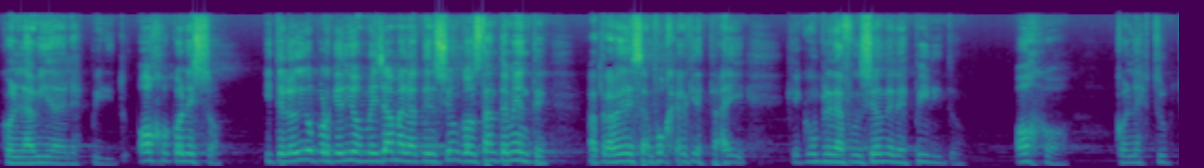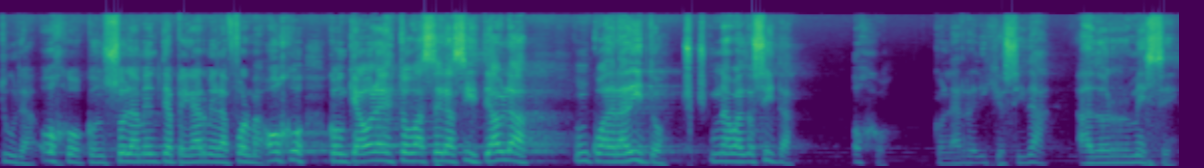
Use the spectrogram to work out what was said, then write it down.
con la vida del Espíritu. Ojo con eso. Y te lo digo porque Dios me llama la atención constantemente a través de esa mujer que está ahí, que cumple la función del Espíritu. Ojo, con la estructura, ojo con solamente apegarme a la forma, ojo con que ahora esto va a ser así, te habla un cuadradito, una baldosita, ojo con la religiosidad, adormece.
